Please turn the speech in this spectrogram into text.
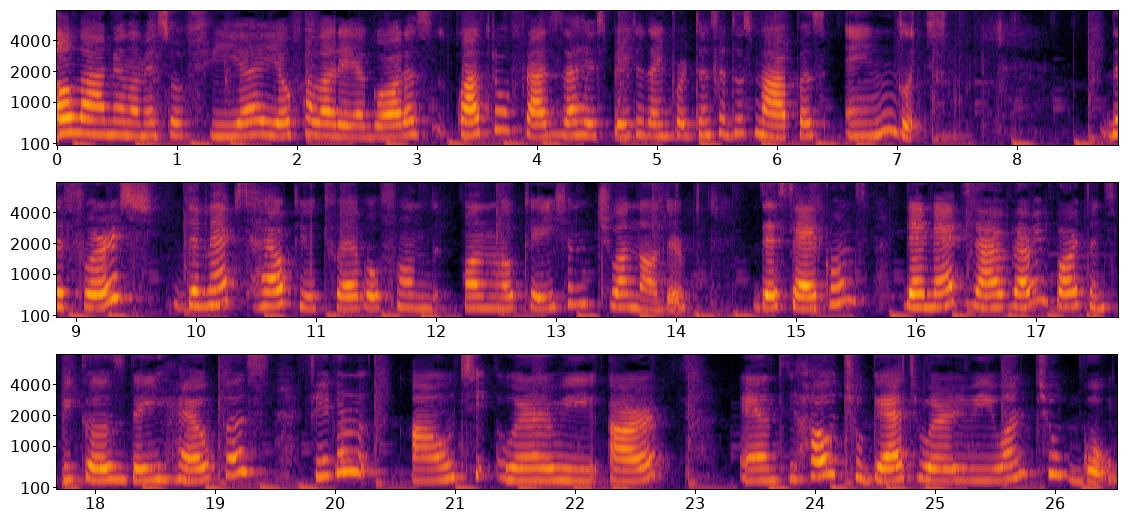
Olá, meu nome é Sofia e eu falarei agora quatro frases a respeito da importância dos mapas em inglês. The first, the maps help you travel from one location to another. The second, the maps are very important because they help us figure out where we are and how to get where we want to go.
